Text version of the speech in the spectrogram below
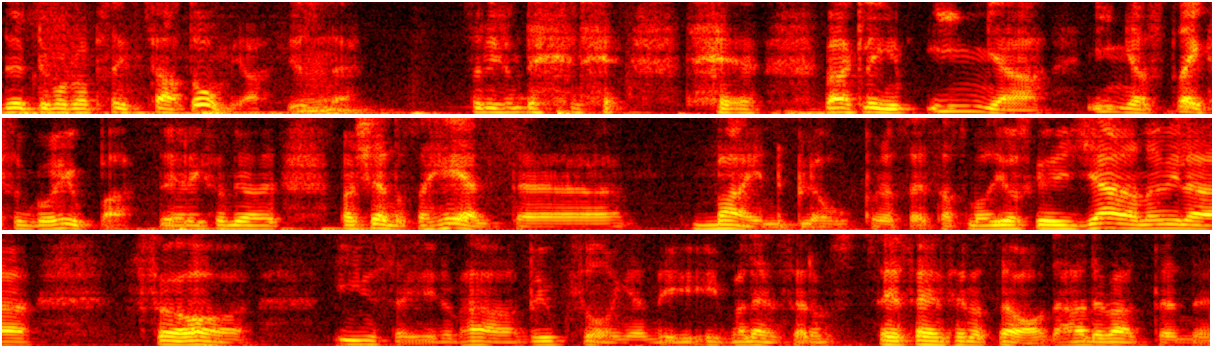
Det, det var precis tvärtom ja. Just mm. det. Så liksom det, det, det, är verkligen inga, inga streck som går ihop. Det är liksom, man känner sig helt uh, mindblow på något sätt. Alltså man, jag skulle gärna vilja få insyn i den här bokföringen i, i Valencia de senaste åren. Det hade varit en... Eh,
